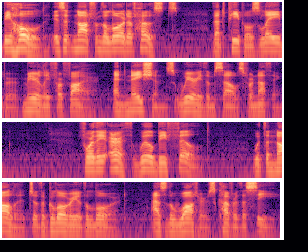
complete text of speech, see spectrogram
Behold, is it not from the Lord of hosts that peoples labor merely for fire, and nations weary themselves for nothing. For the earth will be filled with the knowledge of the glory of the Lord, as the waters cover the sea.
